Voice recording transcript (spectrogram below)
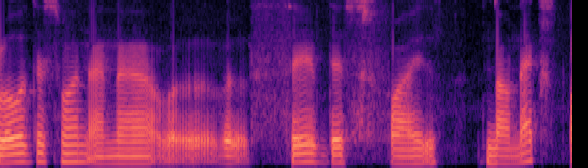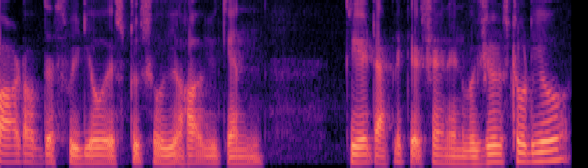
close this one and uh, we'll, we'll save this file. Now next part of this video is to show you how you can create application in Visual Studio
